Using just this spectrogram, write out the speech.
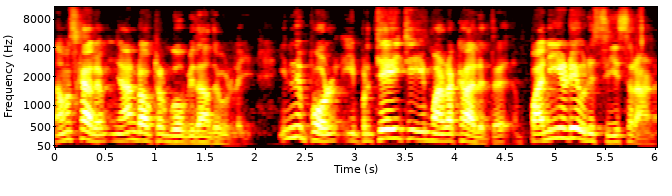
നമസ്കാരം ഞാൻ ഡോക്ടർ ഗോപിനാഥ് പിള്ളി ഇന്നിപ്പോൾ ഈ പ്രത്യേകിച്ച് ഈ മഴക്കാലത്ത് പനിയുടെ ഒരു സീസണാണ്.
